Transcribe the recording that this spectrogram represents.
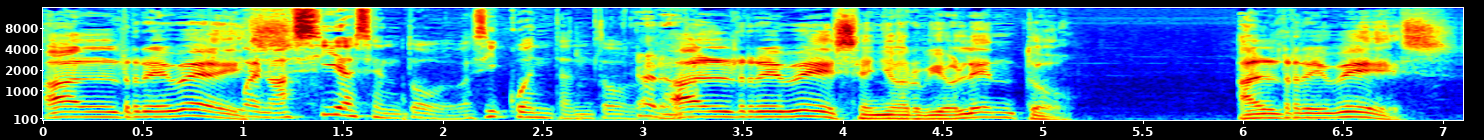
Al revés. Bueno, así hacen todo, así cuentan todo. Claro. Al revés, señor violento. Al revés.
